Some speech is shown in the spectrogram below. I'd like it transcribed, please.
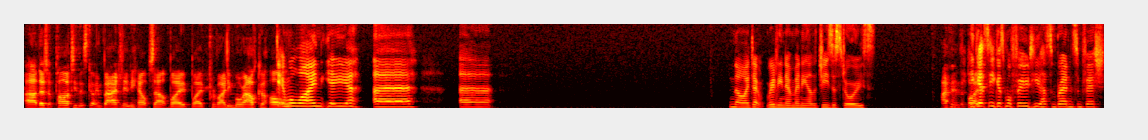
Uh, there's a party that's going badly, and he helps out by by providing more alcohol. Getting more wine. Yeah, yeah, yeah. Uh, uh. No, I don't really know many other Jesus stories. I think the He gets he gets more food. He has some bread and some fish.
